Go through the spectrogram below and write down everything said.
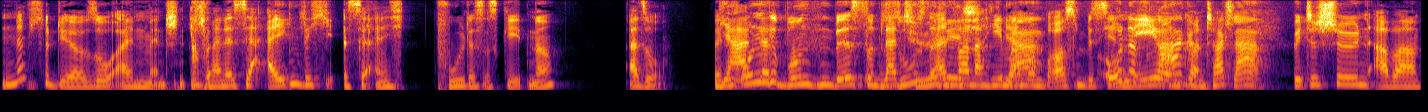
nimmst du dir so einen Menschen. Ich meine, ist ja eigentlich, ist ja eigentlich cool, dass es geht, ne? Also, wenn Ja, du ungebunden bist und du suchst einfach nach jemandem ja. und brauchst ein bisschen Nähe und Frage, Kontakt, klar. bitteschön, aber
